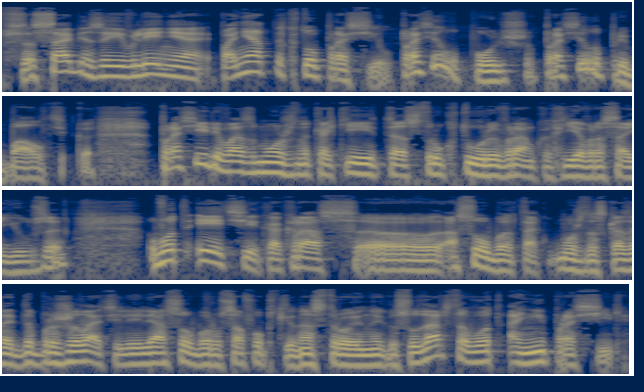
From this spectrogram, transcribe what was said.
Сами заявления, понятно, кто просил. Просила Польша, просила Прибалтика, просили, возможно, какие-то структуры в рамках Евросоюза. Вот эти как раз э, особо, так можно сказать, доброжелатели или особо русофобски настроенные государства, вот они просили.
